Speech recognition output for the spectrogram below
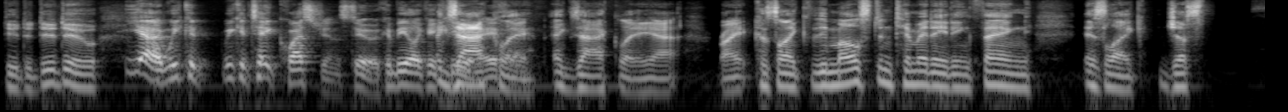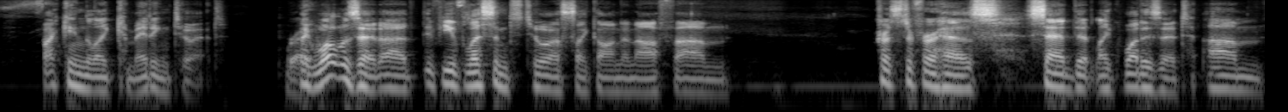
do do do do? Yeah, we could we could take questions too. It could be like a Q&A exactly. exactly yeah. Right? Because like the most intimidating thing is like just fucking like committing to it. Right. like what was it? Uh if you've listened to us like on and off um christopher has said that like what is it? Um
